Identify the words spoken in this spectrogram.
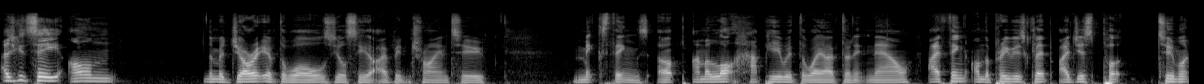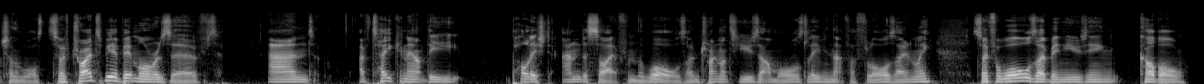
as you can see on the majority of the walls, you'll see that I've been trying to mix things up. I'm a lot happier with the way I've done it now. I think on the previous clip, I just put too much on the walls. So I've tried to be a bit more reserved and I've taken out the polished andesite from the walls. I'm trying not to use that on walls, leaving that for floors only. So for walls, I've been using cobble,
